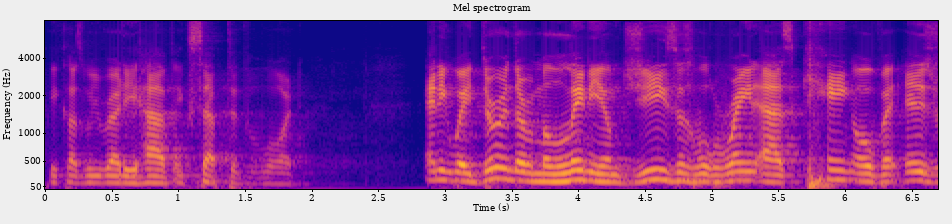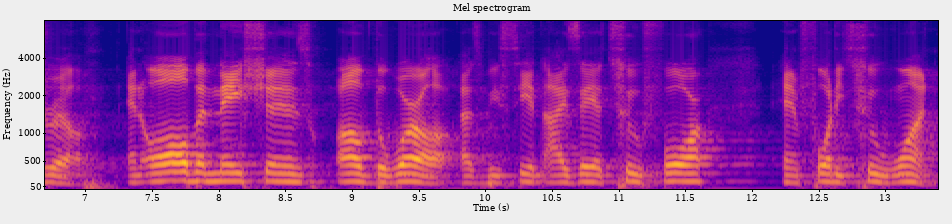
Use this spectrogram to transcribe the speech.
because we already have accepted the Lord. Anyway, during the millennium, Jesus will reign as king over Israel and all the nations of the world, as we see in Isaiah 2 4 and 42 1.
